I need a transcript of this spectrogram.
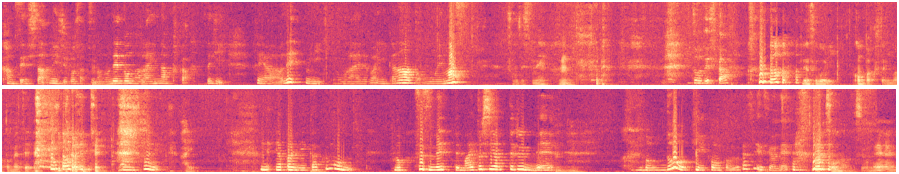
完成した25冊なのでどんなラインナップかぜひフェアをね見に来てもらえればいいかなと思います。そうですね。うん。どうですか？ですごいコンパクトにまとめていただいて。ははい。いねやっぱりね学問の勧めって毎年やってるんで、うんあのどう切り込むか難しいですよね。うんそうなんですよね。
